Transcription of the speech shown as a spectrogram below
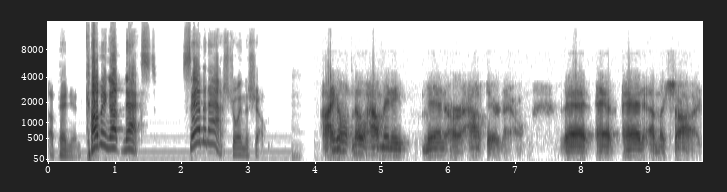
opinion. Coming up next, Sam and Ash join the show. I don't know how many men are out there now that have had a massage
